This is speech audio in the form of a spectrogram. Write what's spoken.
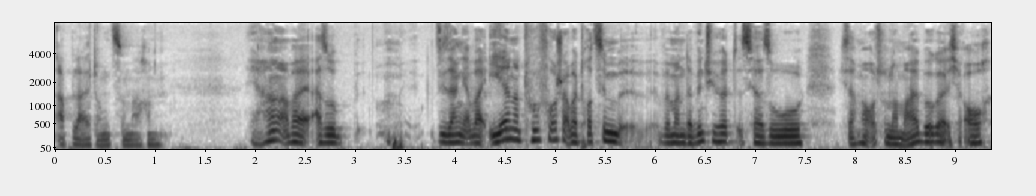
Ableitungen zu machen. Ja, aber also Sie sagen, er war eher Naturforscher, aber trotzdem, wenn man Da Vinci hört, ist ja so, ich sag mal Otto Normalbürger, ich auch.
